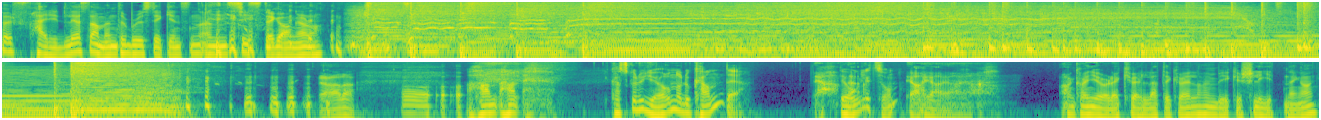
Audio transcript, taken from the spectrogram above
forferdelige stemmen til Bruce Dickinson en siste gang her nå. Ja da. Han, han Hva skal du gjøre når du kan det? det er òg litt sånn. Ja, ja, ja, ja. Han kan gjøre det kveld etter kveld, han blir ikke sliten engang.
